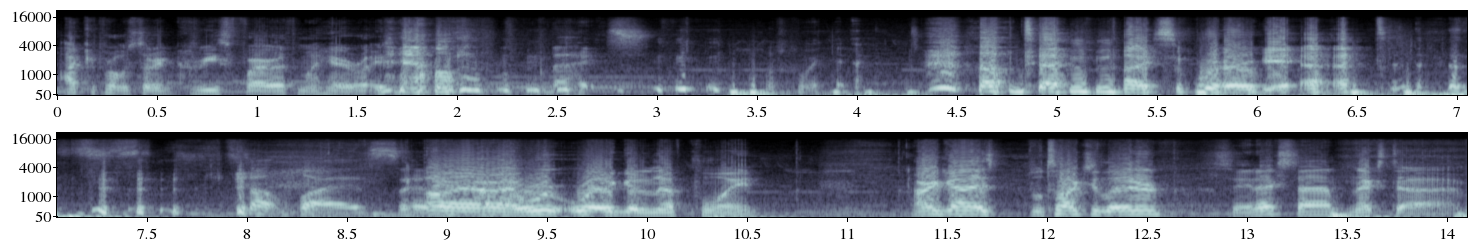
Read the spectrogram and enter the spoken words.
I could probably start a grease fire with my hair right now. Nice. How damn nice where are we at? Stop. So. alright, alright, we're, we're at a good enough point. Alright guys, we'll talk to you later. See you next time. Next time.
